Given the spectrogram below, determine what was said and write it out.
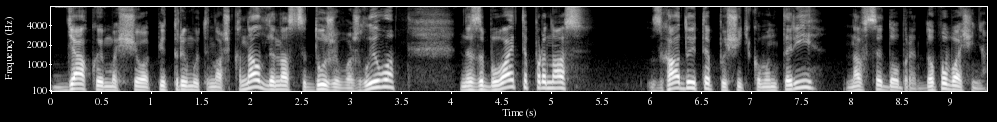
Дякуємо, що підтримуєте наш канал. Для нас це дуже важливо. Не забувайте про нас, згадуйте, пишіть коментарі. На все добре. До побачення.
